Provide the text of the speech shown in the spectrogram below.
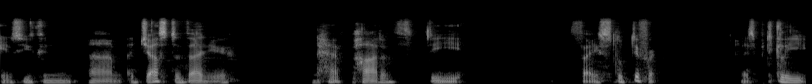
is you can um, adjust a value and have part of the face look different. It's particularly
